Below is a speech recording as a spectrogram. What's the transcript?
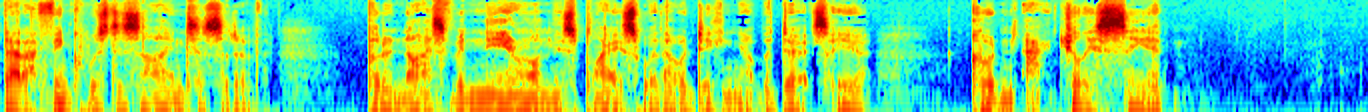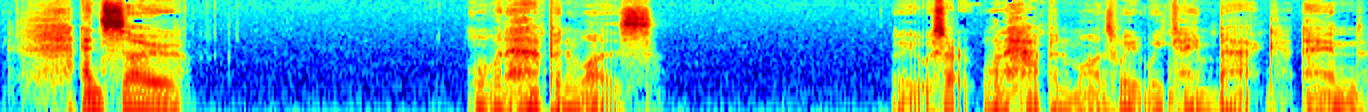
that I think was designed to sort of put a nice veneer on this place where they were digging up the dirt so you couldn't actually see it. And so what would happen was sorry, what happened was we, we came back and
